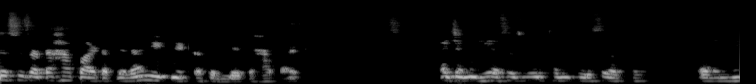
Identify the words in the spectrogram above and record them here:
तसंच आता हा पार्ट आपल्याला नीट नेटका करून द्यायचा हा पार्ट ह्याच्यामध्ये असं जोर खाली थोडस वाटतंय. कारण हे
